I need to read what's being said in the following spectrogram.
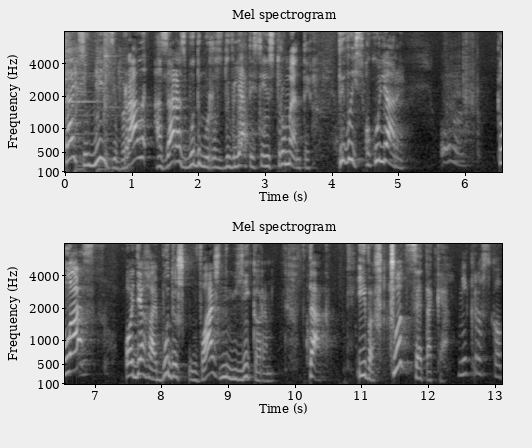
Тацю ми зібрали, а зараз будемо роздивлятися інструменти. Дивись, окуляри. О, Клас! Одягай, будеш уважним лікарем. Так, Іва, що це таке? мікроскоп.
